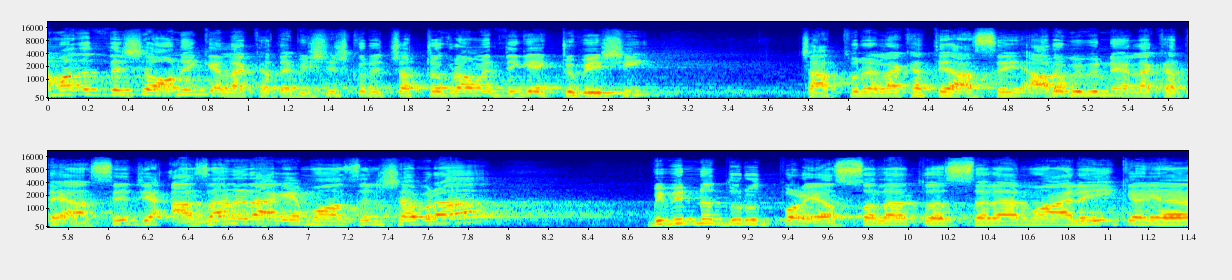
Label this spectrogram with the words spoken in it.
আমাদের দেশে অনেক এলাকাতে, বিশেষ করে চট্টগ্রামের দিকে একটু বেশি, চাঁদপুর এলাকাতে আছে আরও বিভিন্ন এলাকাতে আছে যে আজানের আগে মোয়াজিন সাহরা বিভিন্ন দুরুদ পড়ে আসসালামু আলাইকা ইয়া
